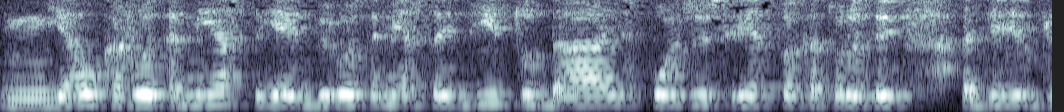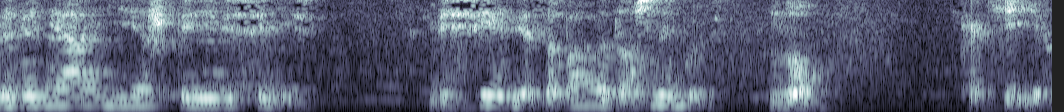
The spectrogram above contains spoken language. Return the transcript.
я укажу это место, я изберу это место, иди туда, используй средства, которые ты отделил для меня, ешь, пей и веселись веселье, забавы должны быть. Но какие?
